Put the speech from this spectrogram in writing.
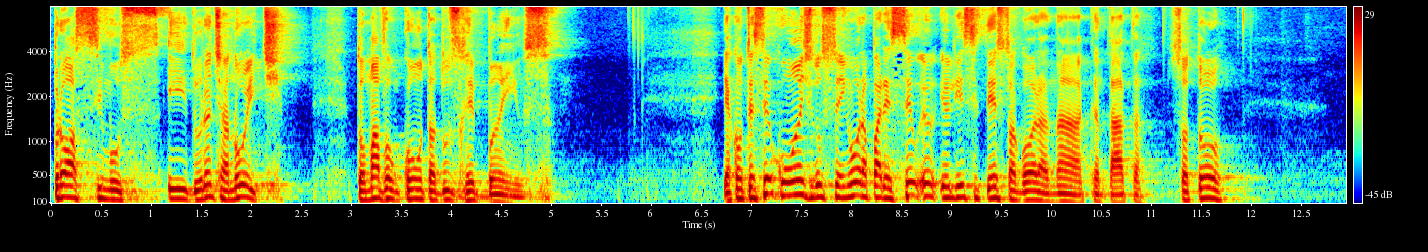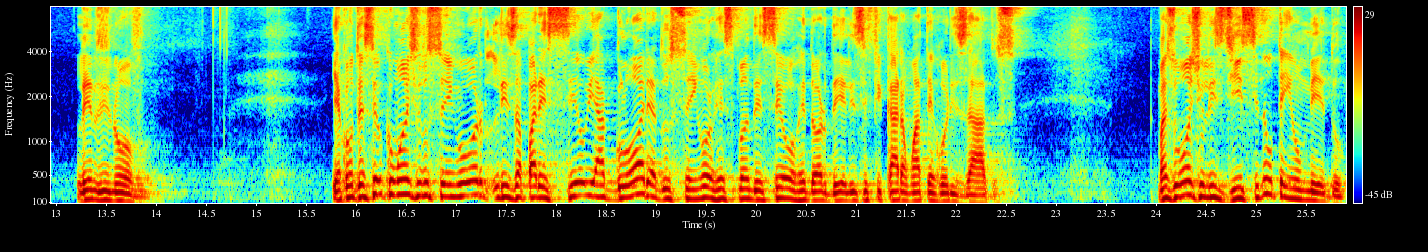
próximos e durante a noite tomavam conta dos rebanhos. E aconteceu com o anjo do Senhor, apareceu. Eu, eu li esse texto agora na cantata, só estou lendo de novo. E aconteceu que o anjo do Senhor lhes apareceu, e a glória do Senhor resplandeceu ao redor deles, e ficaram aterrorizados. Mas o anjo lhes disse: Não tenham medo,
